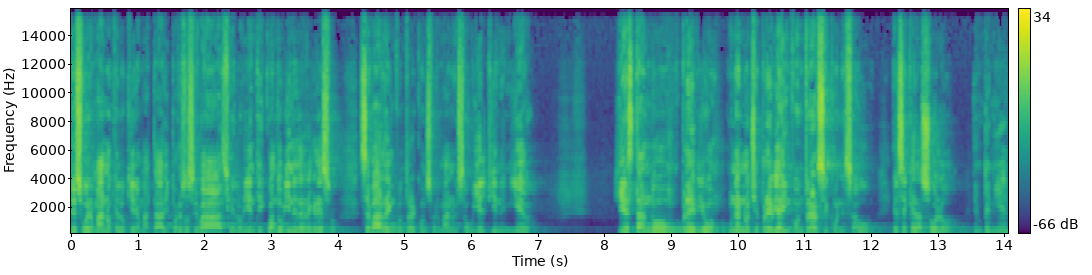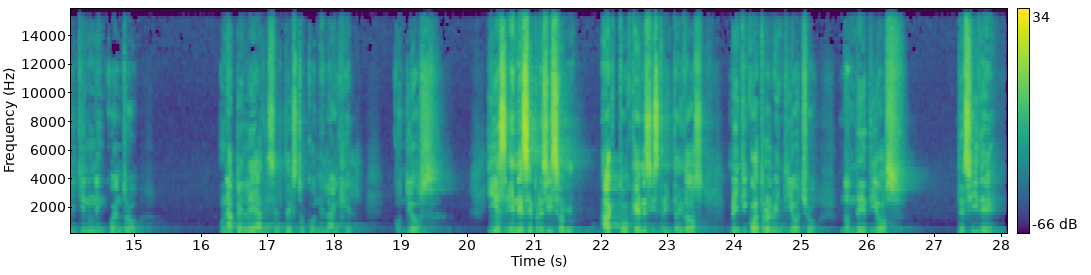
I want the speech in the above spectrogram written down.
de su hermano que lo quiere matar y por eso se va hacia el oriente y cuando viene de regreso se va a reencontrar con su hermano Esaú y él tiene miedo. Y estando previo, una noche previa a encontrarse con Esaú, él se queda solo en Peniel y tiene un encuentro, una pelea, dice el texto, con el ángel, con Dios. Y es en ese preciso acto, Génesis 32, 24 al 28, donde Dios decide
